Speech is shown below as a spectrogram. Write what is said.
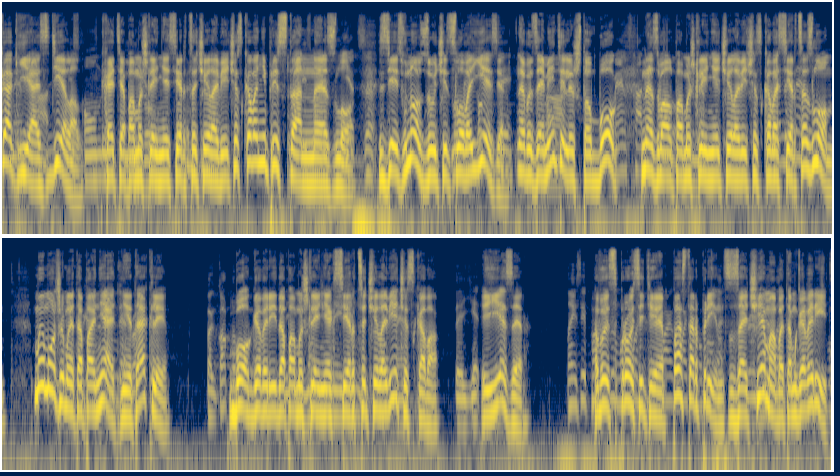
как я сделал». Хотя помышление сердца человеческого непрестанное зло. Здесь вновь звучит слово «езер». Вы заметили, что Бог назвал помышление человеческого сердца злом? Мы можем это понять, не так ли? Бог говорит о помышлениях сердца человеческого. Езер. Вы спросите, пастор Принц, зачем об этом говорить?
